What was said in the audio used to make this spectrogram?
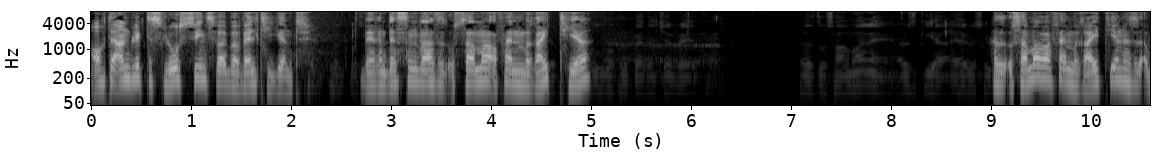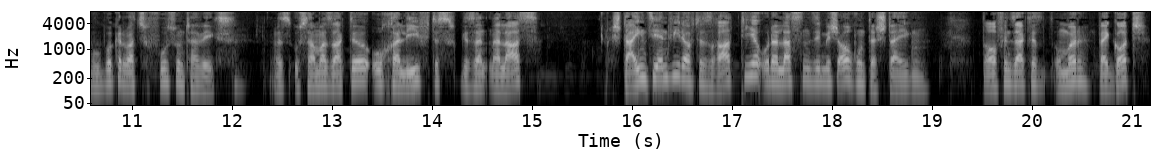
Auch der Anblick des Losziehens war überwältigend. Währenddessen war Usama auf einem Reittier Also Usama war auf einem Reittier und Hazrat Abu Bakr war zu Fuß unterwegs. Als Usama sagte, O Khalif des Gesandten Allahs, steigen Sie entweder auf das Radtier oder lassen Sie mich auch runtersteigen. Daraufhin sagte Umar, bei Gott,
